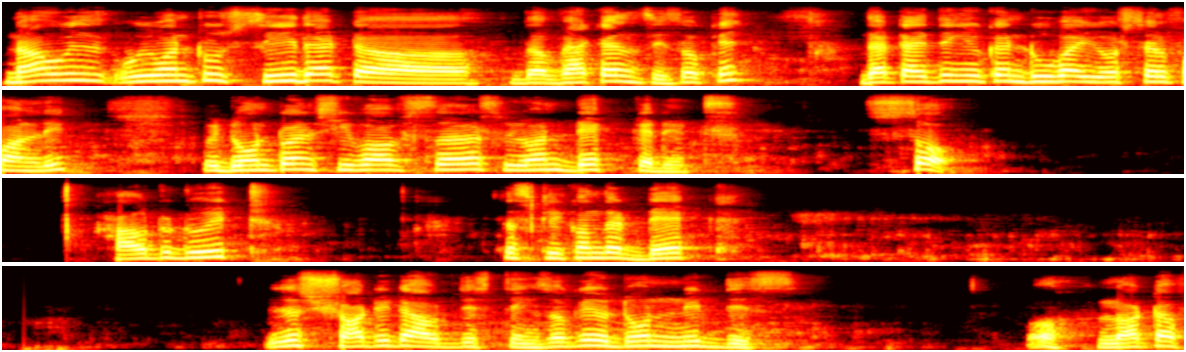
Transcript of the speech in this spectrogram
Now we'll, we want to see that uh, the vacancies okay? That i think you can do by yourself only we don't want chief officers we want deck cadets. So how to do it? Just click on the deck. You just short it out these things okay? You don't need this. Oh lot of.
